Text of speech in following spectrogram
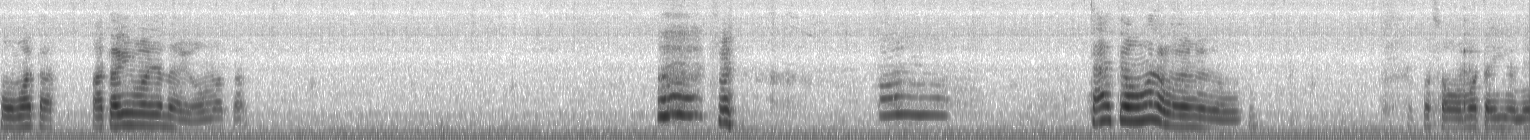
お股。当たり前じゃないよ、お股。大抵思わなくなるけど、そう思ったらいいよね。う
